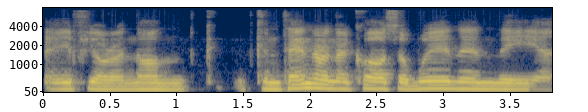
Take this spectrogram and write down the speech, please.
if you're a non-contender, and of course a win in the uh,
